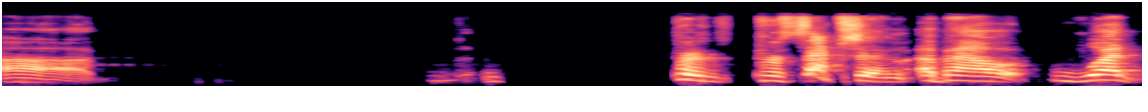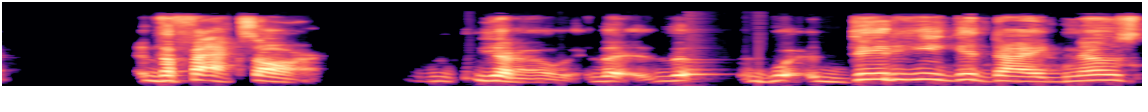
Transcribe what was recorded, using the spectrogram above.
uh, per- perception about what the facts are. You know, the, the w- did he get diagnosed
